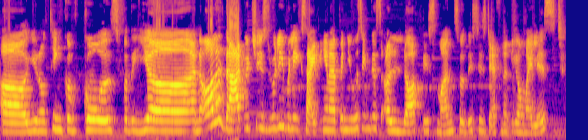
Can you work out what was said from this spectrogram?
uh, you know, think of goals for the year and all of that, which is really, really exciting. And I've been using this a lot this month, so this is definitely on my list.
